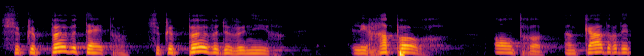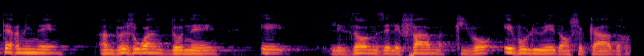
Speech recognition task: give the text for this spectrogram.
ce que peuvent être, ce que peuvent devenir les rapports entre un cadre déterminé, un besoin donné et les hommes et les femmes qui vont évoluer dans ce cadre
